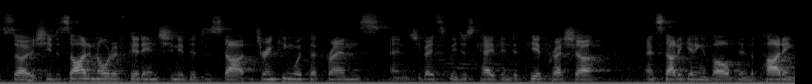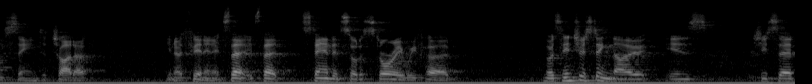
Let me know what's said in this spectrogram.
So she decided in order to fit in, she needed to start drinking with her friends, and she basically just caved into peer pressure and started getting involved in the partying scene to try to, you know, fit in. It's that, it's that standard sort of story we've heard. What's interesting though is she said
